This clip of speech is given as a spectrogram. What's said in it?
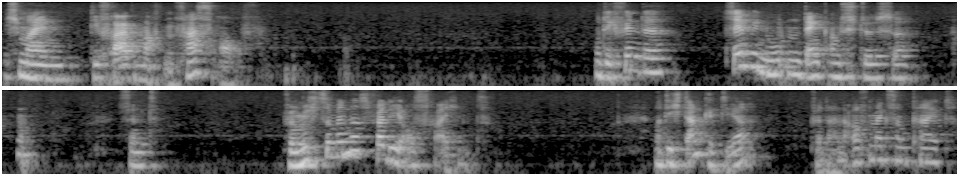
Ich meine, die Frage macht ein Fass auf. Und ich finde, zehn Minuten Denkanstöße sind für mich zumindest völlig ausreichend. Und ich danke dir für deine Aufmerksamkeit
